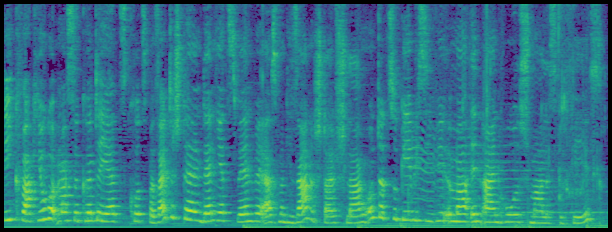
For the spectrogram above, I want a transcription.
Die Quark-Joghurt-Masse könnt ihr jetzt kurz beiseite stellen, denn jetzt werden wir erstmal die Sahne steif schlagen und dazu gebe ich sie wie immer in ein hohes, schmales Gefäß.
